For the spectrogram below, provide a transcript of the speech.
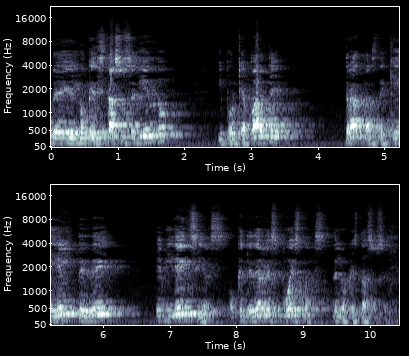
de lo que está sucediendo y porque aparte tratas de que Él te dé evidencias o que te dé respuestas de lo que está sucediendo.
